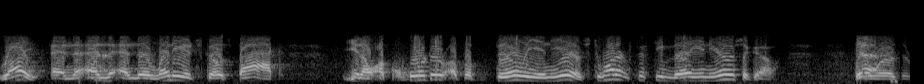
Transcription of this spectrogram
Right, and and and their lineage goes back, you know, a quarter of a billion years, 250 million years ago. There Yeah. were the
